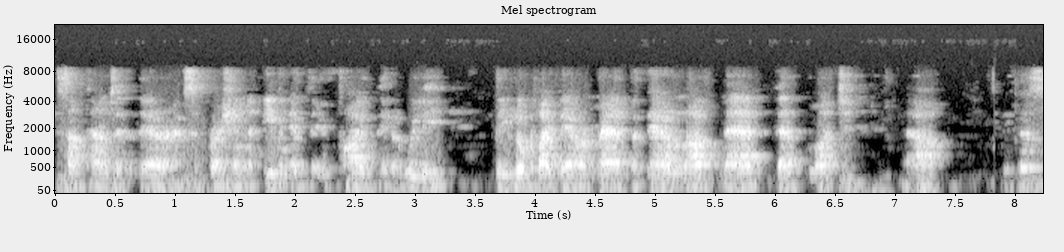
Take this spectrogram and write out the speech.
sometimes in their expression. Even if they fight, they really they look like they are mad, but they are not mad that much. Uh, there's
